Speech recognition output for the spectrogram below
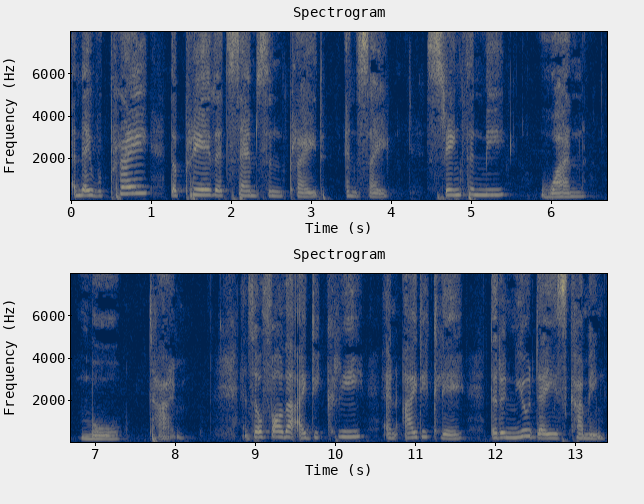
and they would pray the prayer that Samson prayed and say, Strengthen me one more time. And so, Father, I decree and I declare that a new day is coming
